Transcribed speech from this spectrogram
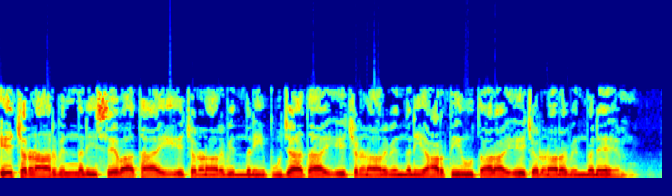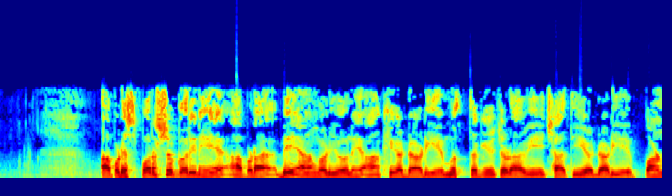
એ ચરણારવિંદની સેવા થાય, એ ચરણારવિંદની પૂજા થાય, એ ચરણારવિંદની આરતી ઉતારાય, એ ચરણારવિંદને આપણે સ્પર્શ કરીને આપણા બે આંગળીઓને આંખે અડાડીએ, મસ્તકે ચડાવીએ, છાતીએ અડાડીએ, પણ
